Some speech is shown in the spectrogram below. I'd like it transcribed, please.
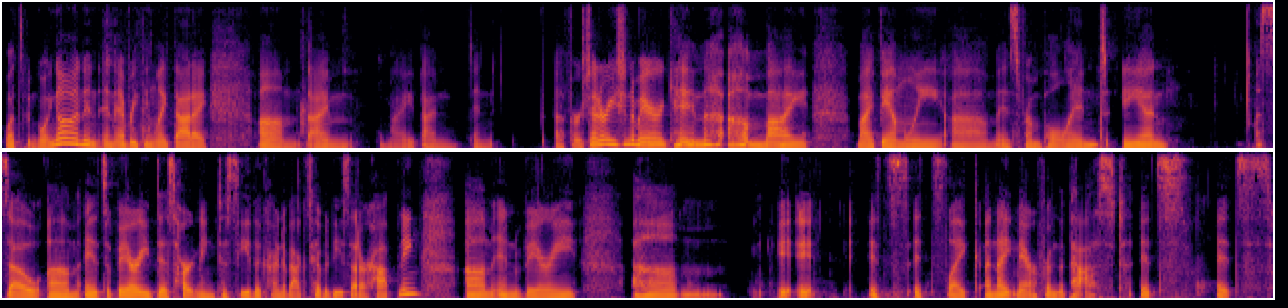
what's been going on and, and everything like that. I um I'm my I'm an a first generation American. Um my my family um is from Poland and so um, it's very disheartening to see the kind of activities that are happening um, and very um, it, it it's it's like a nightmare from the past. It's it's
